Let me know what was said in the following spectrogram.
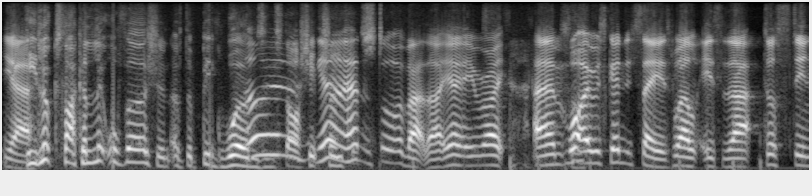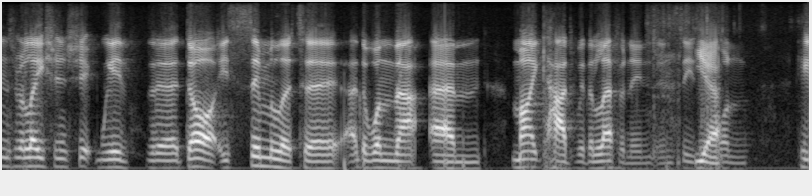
Yeah. he looks like a little version of the big worms Oh, in yeah, Starship yeah, I hadn't thought about that. Yeah, you're right. Um, what I was going to say as well is that Dustin's relationship with the Dart is similar to uh, the one that um, Mike had with Eleven in, in season Yeah. one. He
